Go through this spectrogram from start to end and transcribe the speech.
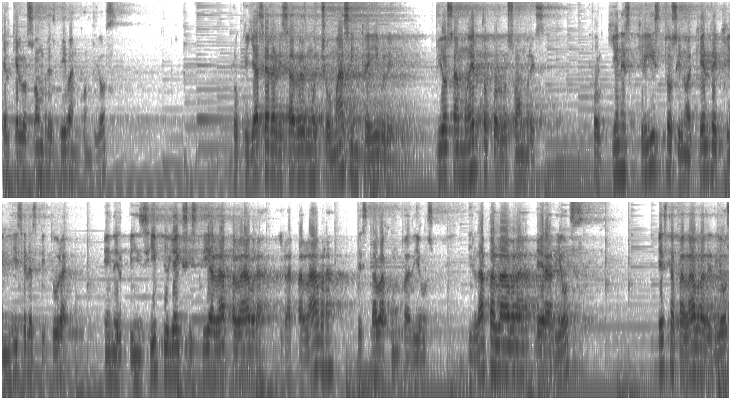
el que los hombres vivan con Dios? Lo que ya se ha realizado es mucho más increíble Dios ha muerto por los hombres. ¿Por quién es Cristo sino aquel de quien dice la Escritura? En el principio ya existía la palabra y la palabra estaba junto a Dios y la palabra era Dios. Esta palabra de Dios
